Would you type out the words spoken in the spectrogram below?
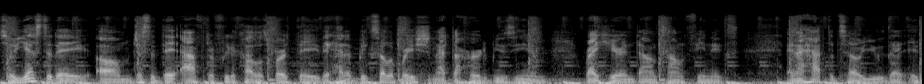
So yesterday, um, just a day after Frida Kahlo's birthday, they had a big celebration at the Heard Museum right here in downtown Phoenix. And I have to tell you that it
